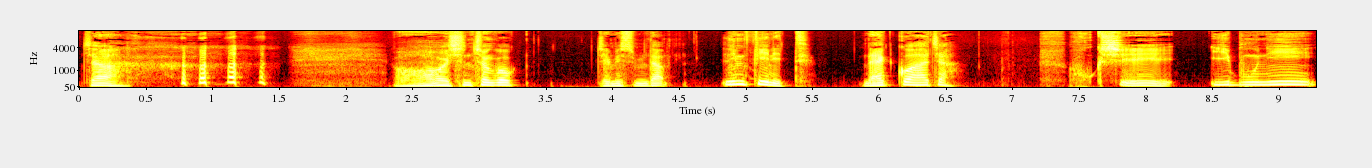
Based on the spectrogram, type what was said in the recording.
자, 어, 신청곡 재밌습니다. 인피니트 내거 하자. 혹시 이분이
